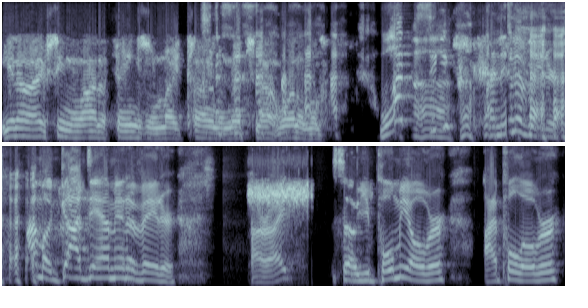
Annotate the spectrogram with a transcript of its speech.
You know, I've seen a lot of things in my time, and that's not one of them. what? See, an innovator. I'm a goddamn innovator. All right. So you pull me over. I pull over,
